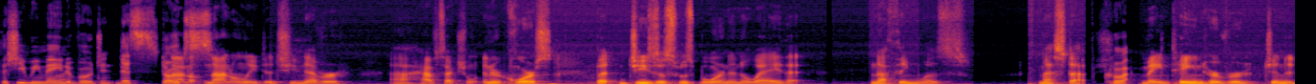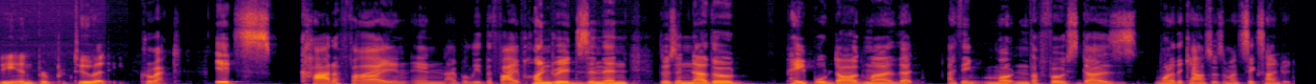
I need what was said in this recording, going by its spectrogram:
that she remained a virgin. This Not, starts. not only did she never uh, have sexual intercourse, but Jesus was born in a way that nothing was messed up. She Correct. Maintained her virginity in perpetuity. Correct. It's codified in, in, I believe, the 500s, and then there's another papal dogma that I think Martin the First does. One of the councils around 600.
